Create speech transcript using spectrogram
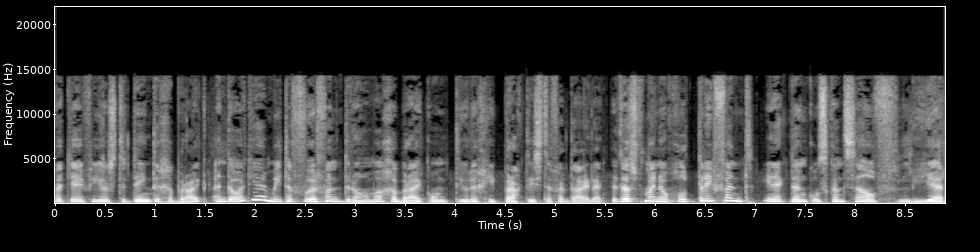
wat jy vir jou studente gebruik en daar het jy 'n metafoor van drama gebruik om teologie prakties te verduidelik. Dit was vir my nogal treffend en ek dink ons kan self leer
